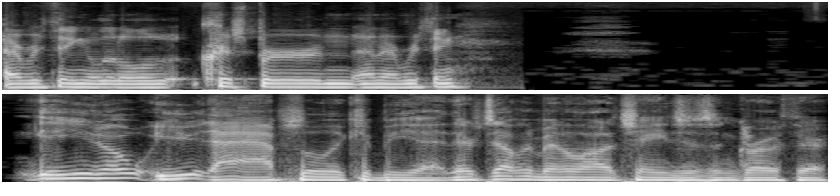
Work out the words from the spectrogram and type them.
everything a little crisper and, and everything. You know, you that absolutely could be it. There's definitely been a lot of changes and growth there.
